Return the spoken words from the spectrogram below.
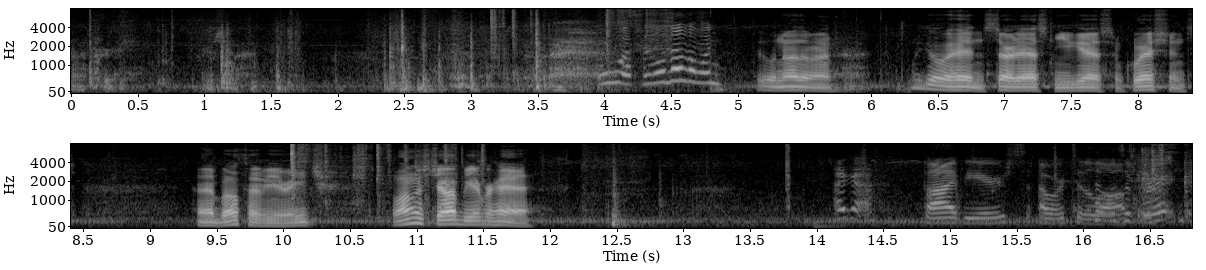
Not pretty. Here's mine. I feel another one. Do another one. Let me go ahead and start asking you guys some questions. Uh, both of you each. Longest job you ever had? I got. Five years. I worked at a That law was a brick.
